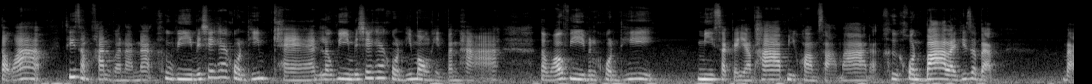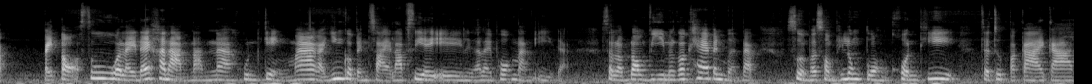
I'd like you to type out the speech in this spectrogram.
แต่ว่าที่สำคัญกว่านั้นน่ะคือวีไม่ใช่แค่คนที่แค้นแล้ววีไม่ใช่แค่คนที่มองเห็นปัญหา แต่ว่าวีเป็นคนที่มีศักยภาพมีความสามารถอะคือคนบ้าอะไรที่จะแบบแบบไปต่อสู้อะไรได้ขนาดนั้นน่ะคุณเก่งมากอะยิ่งกว่าเป็นสายลับ CIA หรืออะไรพวกนั้นอีกอะสำหรับดอมวีมันก็แค่เป็นเหมือนแบบส่วนผสมที่ลงตัวของคนที่จะจุดประกายการ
